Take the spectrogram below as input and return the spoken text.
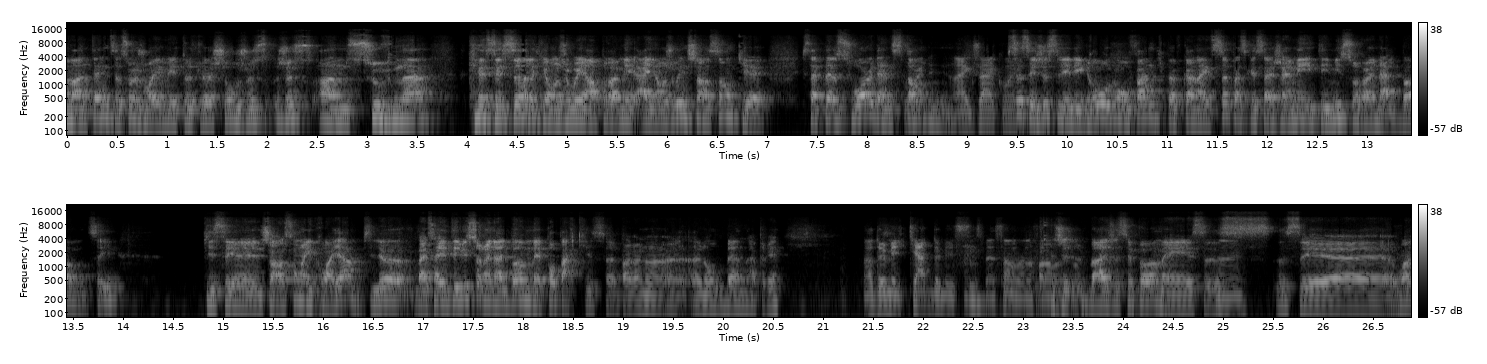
Mountain, c'est sûr que je vais aimer tout le show juste, juste en me souvenant que c'est ça qu'ils ont joué en premier. Ah, ils ont joué une chanson qui, qui s'appelle Sword and Stone. Exact, oui. Ça, c'est juste les, les gros, gros fans qui peuvent connaître ça parce que ça n'a jamais été mis sur un album, tu sais. Puis c'est une chanson incroyable. Puis là, ben, ça a été mis sur un album, mais pas par Kiss, euh, par un, un- un autre band après. En 2004-2006, me semble. en enfant Je, ben, je sais pas, mais c'est. Ouais. euh, ouais.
